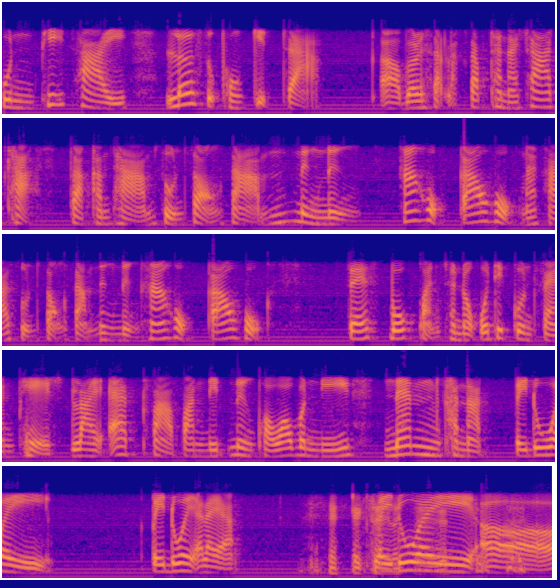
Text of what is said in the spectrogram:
คุณพี่ชัย เลิศสุพงกิจจากเอ่อบริษัทหลักทรัพย์ธนาชาติค่ะ ฝากคำถาม 0 2 3 1 1 5 6 9 6 นะคะ 0 2 3 1 1 5 6 9 6 Facebook ขวัญชนกวุฒิกุลแฟนเพจ Line แอดฝ่าฟันนิดนึง เพราะว่าวันนี้แน่นขนาดไปด้วย ไปด้วยอะไรอะไปด้วยเอ่อ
